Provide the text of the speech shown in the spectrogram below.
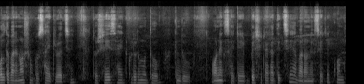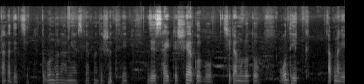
বলতে পারেন অসংখ্য সাইট রয়েছে। তো সেই সাইটগুলোর মধ্যেও কিন্তু অনেক সাইটে বেশি টাকা দিচ্ছে, আবার অনেক সাইটে কম টাকা দিচ্ছে। তো বন্ধুরা, আমি আজকে আপনাদের সাথে যে সাইটটা শেয়ার করব, সেটা মূলত অধিক আপনাকে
